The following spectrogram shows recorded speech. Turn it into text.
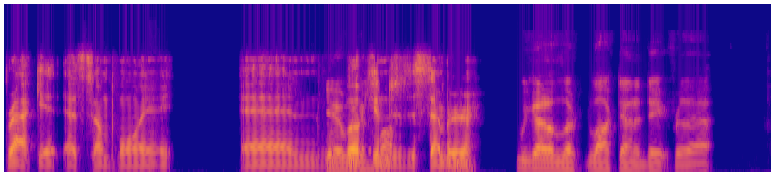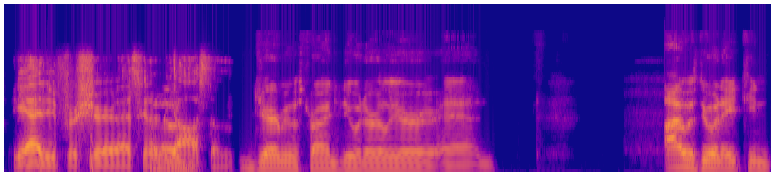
bracket at some point, and we're yeah, booked into lock, December. We got to look lock down a date for that. Yeah, dude, for sure. That's going to be awesome. Jeremy was trying to do it earlier, and I was doing 18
